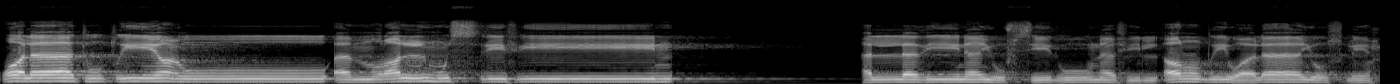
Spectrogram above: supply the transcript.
ولا تطيعوا أمر المسرفين. الذين يفسدون في الأرض ولا يصلحون.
